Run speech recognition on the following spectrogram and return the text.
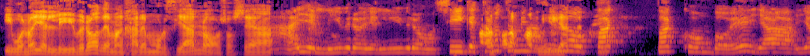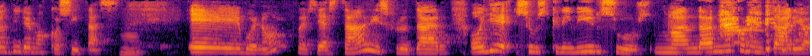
Y bueno, y el libro de manjares murcianos, o sea, Ay, el libro y el libro. Sí, que estamos también haciendo pack combo, ¿eh? Ya, ya os diremos cositas. mm, Eh, bueno, pues ya está, disfrutar. Oye, suscribir sus, mandarnos comentarios.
